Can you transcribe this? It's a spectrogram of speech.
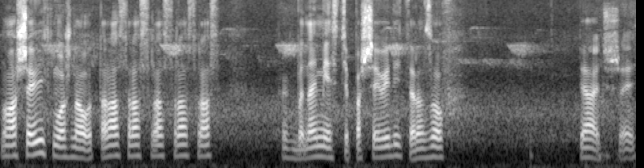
Ну а шевелить можно вот раз, раз, раз, раз, раз. Как бы на месте пошевелить разов 5-6.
